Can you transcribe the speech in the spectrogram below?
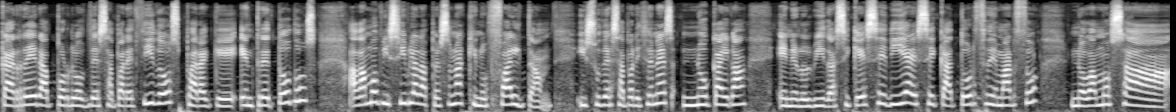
carrera por los desaparecidos para que entre todos hagamos visible a las personas que nos faltan y sus desapariciones no caigan en el olvido. Así que ese día, ese 14 de marzo, nos vamos a,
